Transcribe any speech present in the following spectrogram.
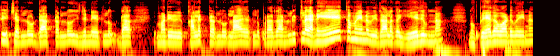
టీచర్లు డాక్టర్లు ఇంజనీర్లు డా మరి కలెక్టర్లు లాయర్లు ప్రధానులు ఇట్లా అనేకమైన విధాలుగా ఏది ఉన్నా నువ్వు పేదవాడివైనా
